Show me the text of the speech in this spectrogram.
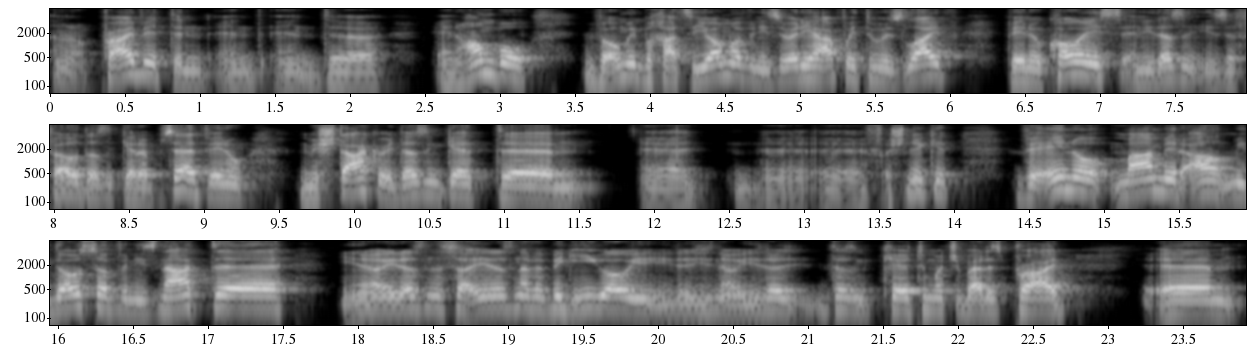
I don't know, private and, and, and, uh, and humble, Ve'omid B'chatzi Yomov, and he's already halfway through his life, Ve'enu Koes, and he doesn't, he's a fellow, doesn't get upset, Ve'enu Mishtaker, he doesn't get, um, Fashnikit, ve'eno mamir al midosov, and he's not, uh, you know, he doesn't he doesn't have a big ego. He, you know, he doesn't care too much about his pride, um,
